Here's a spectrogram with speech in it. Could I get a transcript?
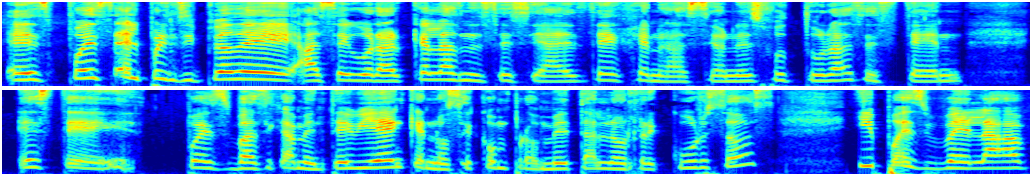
Es pues el principio de asegurar que las necesidades de generaciones futuras estén, este, pues básicamente bien, que no se comprometan los recursos y pues vela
